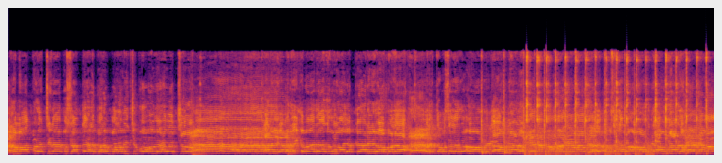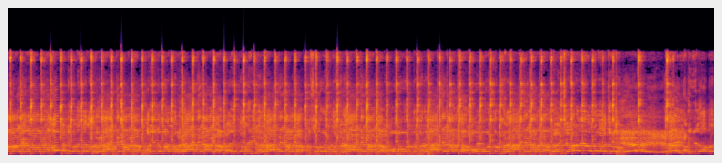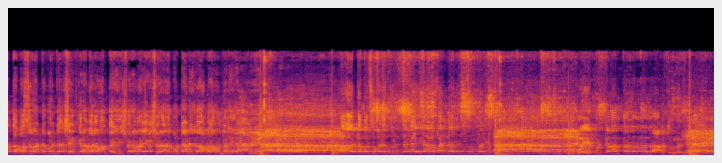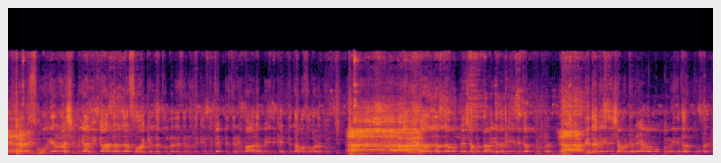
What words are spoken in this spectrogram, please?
పరమాత్ముడు వచ్చి నాకు సంతాన పరం ఫలం ఇచ్చిపోవు కావచ్చు. మహారాజు ఆ యొక్క అధికారులలో సోకెళ్ళుతున్నది సిరుసు కింది కట్టి సిరి పాదం మీద కట్టి తపస్సు పడుతుంది. అధికారులలో ఉన్న చెమట ఎద మీద కత్తున్నది. ఎద మీద చెమటనేమో ముక్కు మీద కత్తున్నది.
